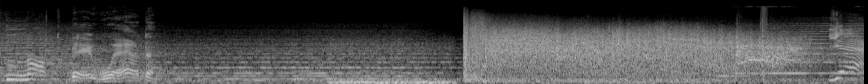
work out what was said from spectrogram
should not be wed? Yeah,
